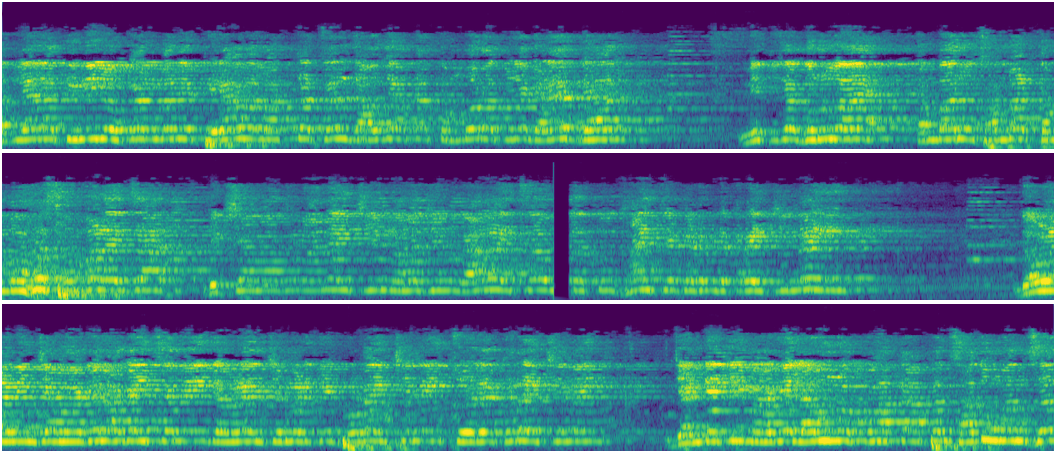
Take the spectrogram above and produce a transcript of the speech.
आपल्याला तिन्ही लोकांमध्ये फिरावं लागतं. चल जाऊ दे आता तंबोरा तुझ्या गळ्यात घाल. मी तुझा गुरु आहे. तंबारू सांभाळ तंबारू सांभाळायचा. भिक्षा मागून आणायची मला जीव घालायचं. तू खायचं गडबड करायची नाही. गवळणींच्या मागे लागायचं नाही गवळ्यांचे मडके फोडायचे नाही चोऱ्या करायचे नाही. झेंड्याची मागे लावू नको आता आपण साधू माणसं.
